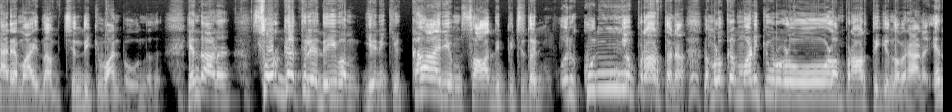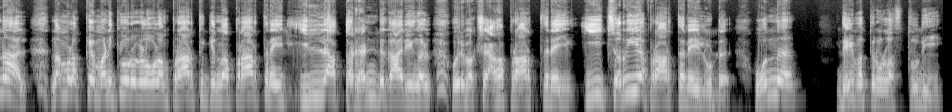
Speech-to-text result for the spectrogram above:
കരമായി നാം ചിന്തിക്കുവാൻ പോകുന്നത്. എന്താണ്? സ്വർഗത്തിലെ ദൈവം എനിക്ക് കാര്യം സാധിപ്പിച്ചു തരും ഒരു കുഞ്ഞു പ്രാർത്ഥന. നമ്മളൊക്കെ മണിക്കൂറുകളോളം പ്രാർത്ഥിക്കുന്നവരാണ്. എന്നാൽ നമ്മളൊക്കെ മണിക്കൂറുകളോളം പ്രാർത്ഥിക്കുന്ന പ്രാർത്ഥനയിൽ ഇല്ലാത്ത രണ്ട് കാര്യങ്ങൾ ഒരുപക്ഷെ ആ പ്രാർത്ഥനയിൽ ഈ ചെറിയ പ്രാർത്ഥനയിലുണ്ട്. ഒന്ന് ദൈവത്തിനുള്ള സ്തുതി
